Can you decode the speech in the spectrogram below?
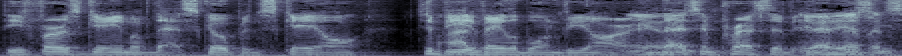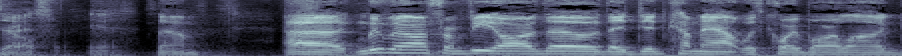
the first game of that scope and scale to be available in VR, and that's that- impressive in that and of itself. yes. So. Uh, moving on from VR, though, they did come out with Cory Barlog,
